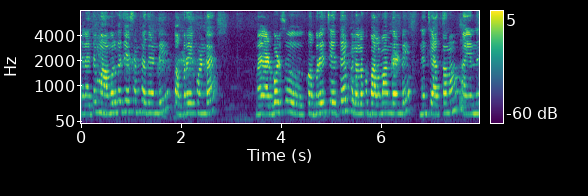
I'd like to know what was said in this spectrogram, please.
నేనైతే మామూలుగా చేశాను కదండి కొబ్బరి వేయకుండా మా ఎడబడుసు కొబ్బరి చేస్తే పిల్లలకు బలం అందండి. నేను చేస్తాను అవన్నీ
